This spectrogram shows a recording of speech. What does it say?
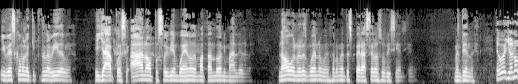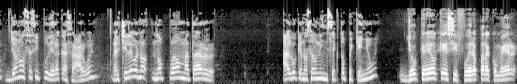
Y ves cómo le quitas la vida, güey. Y ya, pues, ah, no, pues soy bien bueno de matando animales, güey. No, güey, no eres bueno, güey. Solamente esperaste lo suficiente, güey. ¿Me entiendes? Eh, güey, yo no, yo no sé si pudiera cazar, güey. Al chile, güey, no, no puedo matar algo que no sea un insecto pequeño, güey. Yo creo que si fuera para comer,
